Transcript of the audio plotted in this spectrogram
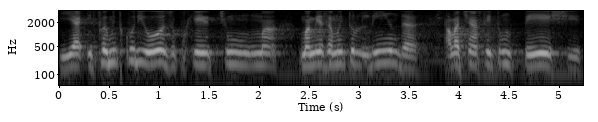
e, e foi muito curioso, porque tinha uma, uma mesa muito linda, ela tinha feito um peixe,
